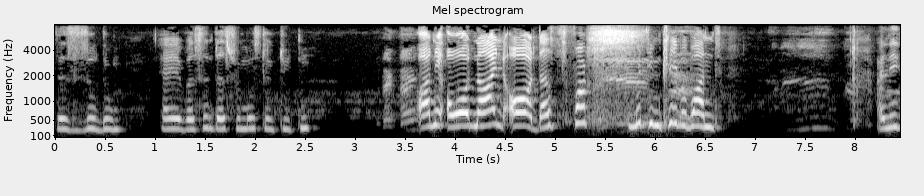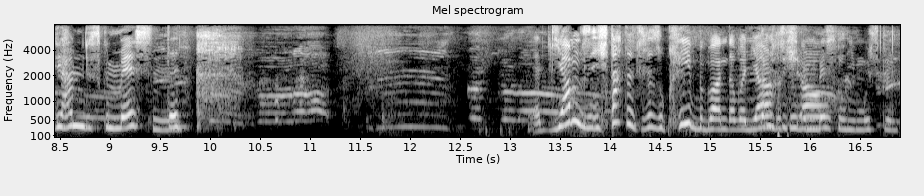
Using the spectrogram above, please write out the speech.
Das ist so dumm. Hey, was sind das für Muskeltüten? Oh, nee, oh nein, oh, das ist fuck mit dem Klebeband. Ah nee, die haben das gemessen. Das, ja, die haben sie, ich dachte, das wäre so Klebeband, aber die haben Dachte das ich nur auch. gemessen, die Muskeln.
